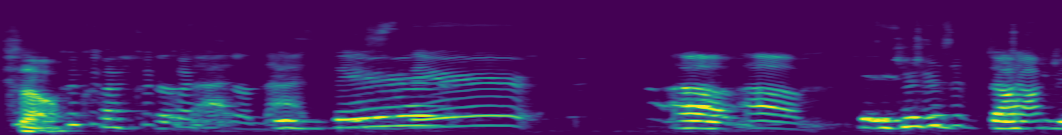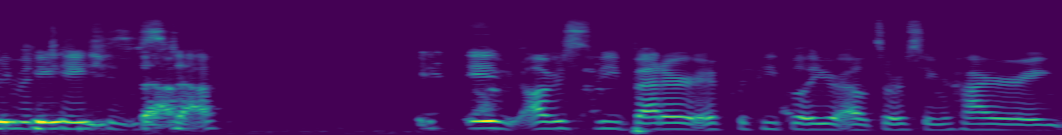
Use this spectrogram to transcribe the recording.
so quick, Quick, question, quick on question that. on that. Is Is there, there um, um in in terms terms of of documentation documentation stuff, stuff, it, it would obviously be better if the people you're outsourcing or hiring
